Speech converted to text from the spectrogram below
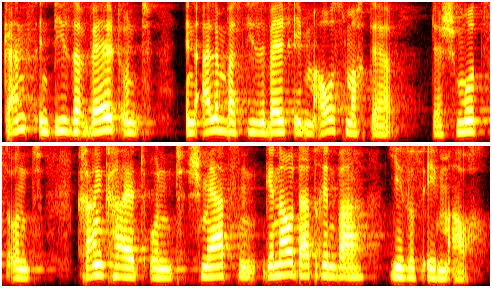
ganz in dieser Welt und in allem, was diese Welt eben ausmacht, der, der Schmutz und Krankheit und Schmerzen, genau da drin war Jesus eben auch.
